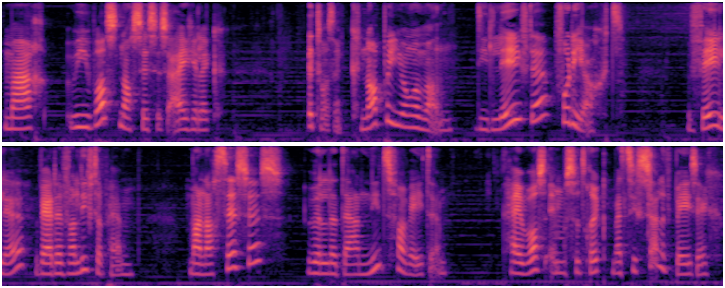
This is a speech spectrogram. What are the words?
Maar wie was Narcissus eigenlijk? Het was een knappe jonge man die leefde voor de jacht. Velen werden verliefd op hem, maar Narcissus wilde daar niets van weten. Hij was immers te druk met zichzelf bezig.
